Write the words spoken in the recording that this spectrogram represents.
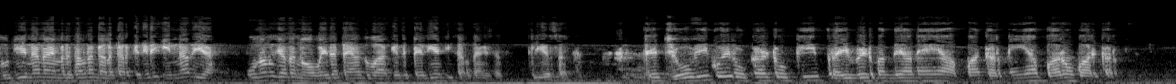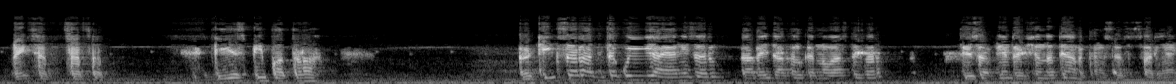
ਦੂਜੀ ਇਹਨਾਂ ਨਾਲ ਐਮਐਲਏ ਸਾਹਿਬ ਨਾਲ ਗੱਲ ਕਰਕੇ ਜਿਹੜੇ ਇਹਨਾਂ ਦੇ ਆ, ਉਹਨਾਂ ਨੂੰ ਜ਼ਿਆਦਾ 9 ਵਜੇ ਦਾ ਟਾਈਮ ਦਵਾ ਕੇ ਤੇ ਪਹਿਲੀਆਂ ਚ ਕਰ ਦਾਂਗੇ ਸਰ। ਕਲੀਅਰ ਸਰ ਤੇ ਜੋ ਵੀ ਕੋਈ ਰੋਕਾ ਟੋਕੀ ਪ੍ਰਾਈਵੇਟ ਬੰਦਿਆਂ ਨੇ ਆਪਾਂ ਕਰਨੀ ਆ ਬਾਹਰੋਂ ਬਾਹਰ ਕਰਨੀ right sir sir sir. DSP Patran. ਠੀਕ ਸਰ ਅੱਜ ਤੱਕ ਕੋਈ ਆਇਆ ਨਹੀਂ ਸਰ ਕਾਗਜ਼ ਦਾਖਲ ਕਰਨ ਵਾਸਤੇ ਸਰ। ਤੇ ਸਭ ਦੀਆਂ ਡਾਇਰੈਕਸ਼ਨ ਦਾ ਧਿਆਨ ਰੱਖਾਂਗੇ ਸਰ ਸਾਰੀਆਂ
